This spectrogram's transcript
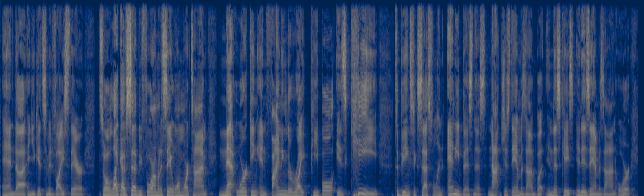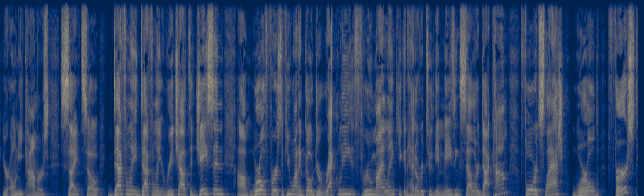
and uh, and you get some advice there. So, like I've said before, I'm going to say it one more time: networking and finding the right people is key to being successful in any business, not just Amazon, but in this case, it is Amazon or your own e commerce site. So definitely, definitely reach out to Jason. Um, World First, if you want to go directly through my link, you can head over to theamazingseller.com forward slash world first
